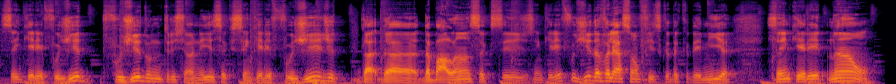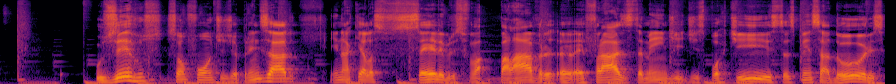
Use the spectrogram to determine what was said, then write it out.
sem querer fugir, fugir do nutricionista, sem querer fugir de, da, da, da balança que seja, sem querer fugir da avaliação física da academia, sem querer. Não! Os erros são fontes de aprendizado e naquelas célebres palavras, é, frases também de, de, esportistas, pensadores,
